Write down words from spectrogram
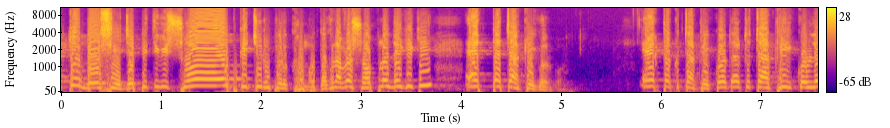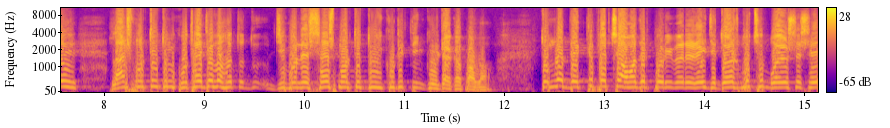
এত বেশি যে পৃথিবীর সব কিছুর উপর ক্ষমতা। এখন আমরা স্বপ্ন দেখি কি? একটা চাকরি করব। একটা চাকরি, কত একটা চাকরি করলে লাস্ট মুহূর্তে তুমি কোথায় যাবে? হয়তো জীবনের শেষ মুহূর্তে দুই কোটি, তিন কোটি টাকা পাবা। তোমরা দেখতে পাচ্ছ আমাদের পরিবারের এই যে দশ বছর বয়সে সে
